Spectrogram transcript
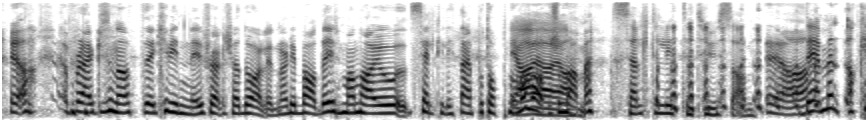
Ja. for det er jo ikke sånn at kvinner føler seg dårlige når de bader. Man har jo Selvtilliten er på topp når Ja, man ja, bader som ja. dame. Selvtillit til tusen. Ja. Det, men OK,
